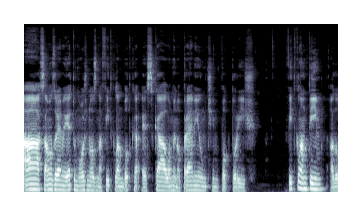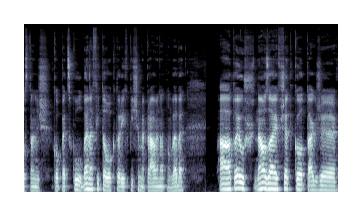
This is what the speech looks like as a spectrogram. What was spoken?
A samozrejme je tu možnosť na fitclan.sk lomeno premium, čím podporíš FitClan Team a dostaneš kopec cool benefitov, o ktorých píšeme práve na tom webe. A to je už naozaj všetko, takže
